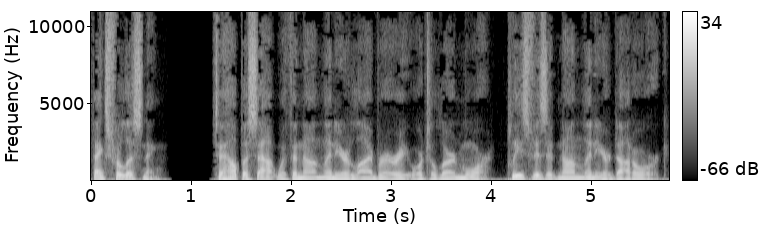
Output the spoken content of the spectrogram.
Thanks for listening. To help us out with the Nonlinear Library or to learn more, please visit nonlinear.org.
